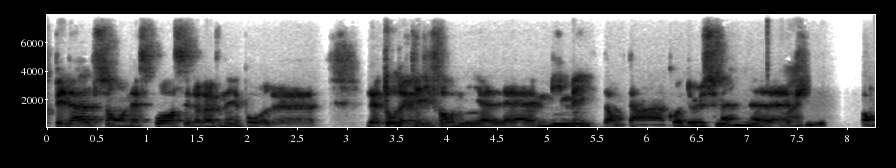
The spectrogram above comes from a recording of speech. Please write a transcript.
de pédale. Son espoir, c'est de revenir pour le, Tour de Californie à la mi-mai, donc dans quoi, deux semaines? Puis bon,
